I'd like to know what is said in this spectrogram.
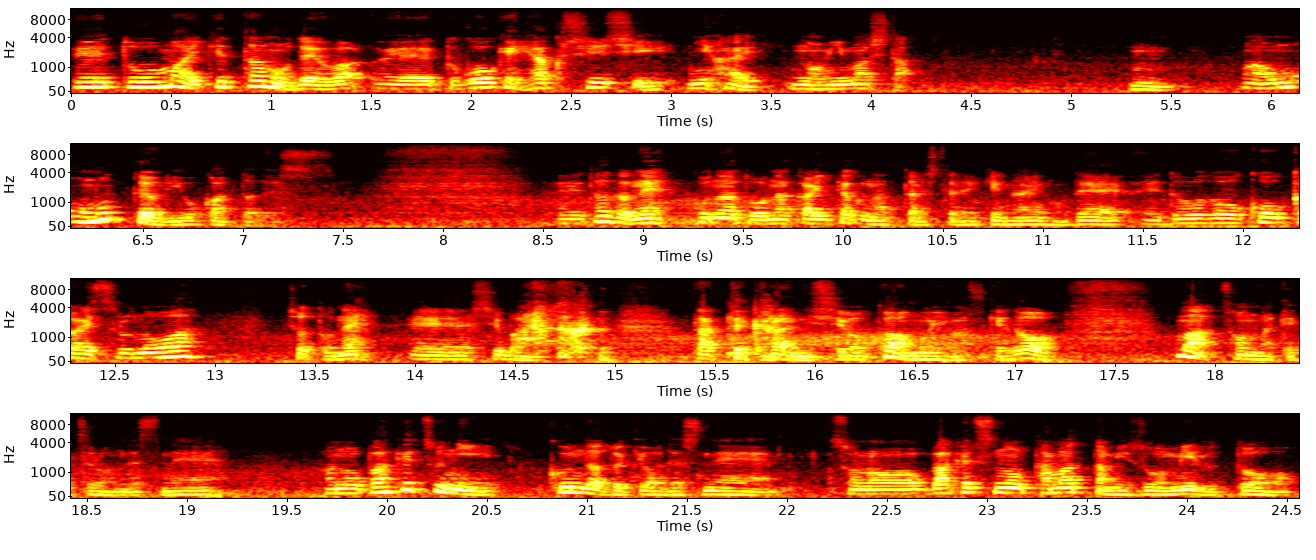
えっ、ー、とまあいけたので、えーと、合計 100cc2 杯飲みました。うん。まあ思ったより良かったです。えー、ただねこの後お腹痛くなったりしたらいけないので、え動画を公開するのはちょっとね、えー、しばらく経ってからにしようとは思いますけどまあそんな結論ですね。あのバケツに組んだ時はですねそのバケツの溜まった水を見ると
